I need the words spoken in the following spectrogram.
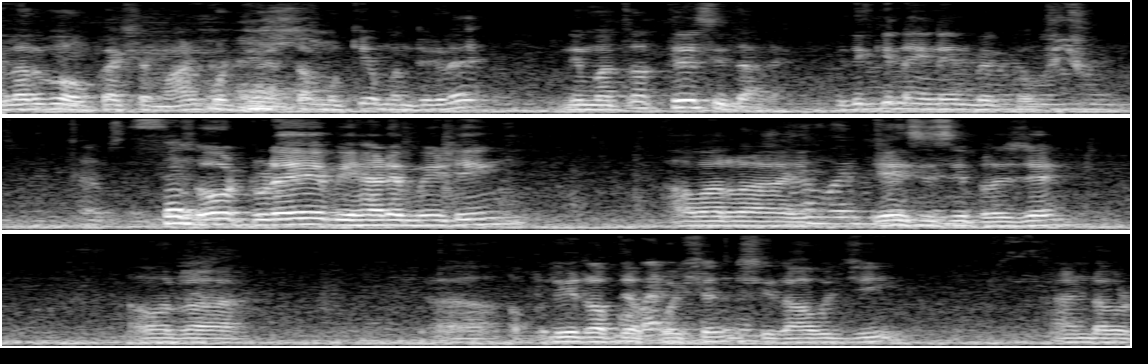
ಎಲ್ಲರಿಗೂ ಅವಕಾಶ ಮಾಡಿಕೊಟ್ಟಿದೆ ಅಂತ ಮುಖ್ಯಮಂತ್ರಿಗಳೇ ನಿಮ್ಮ ಹತ್ರ ತಿಳಿಸಿದ್ದಾರೆ. ಇದಕ್ಕಿಂತ ಇನ್ನೇನು ಬೇಕು? So today we had a meeting ಅವರ ಎ ಸಿ ಸಿ ಪ್ರೆಸಿಡೆಂಟ್ ಅವರ್ Uh, leader of the opposition, Shri Raulji, and our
